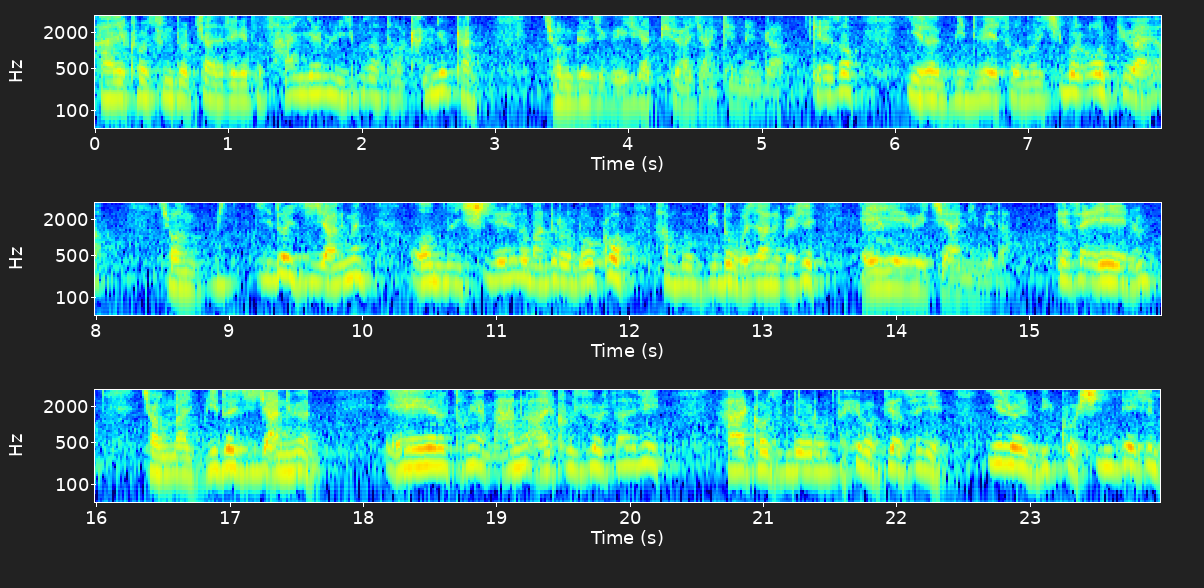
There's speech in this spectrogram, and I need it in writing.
알코올 중독자들에게도 살려는 의지보다 더 강력한 종교적 의지가 필요하지 않겠는가. 그래서 이런 믿음에서 오는 힘을 얻기 위하여 정 믿어지지 않으면 없는 시내라도 만들어 놓고 한번 믿어보자는 것이 A의 제안입니다. 그래서 A는 정말 믿어지지 않으면 A를 통해 많은 알코올 중독자들이 알코올 중독으로부터 회복되었으니 이를 믿고 신 대신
